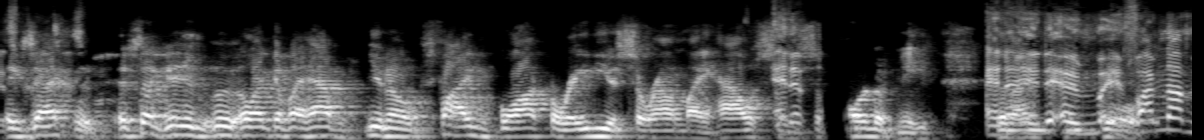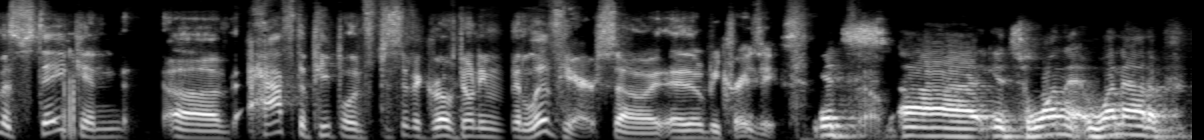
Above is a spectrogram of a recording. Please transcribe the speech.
That's exactly. Crazy. It's like like if I have you know five block radius around my house and in support of me. And, and, and if I'm not mistaken, uh, half the people in Pacific Grove don't even live here, so it, will be crazy. It's so. uh, it's one one out of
